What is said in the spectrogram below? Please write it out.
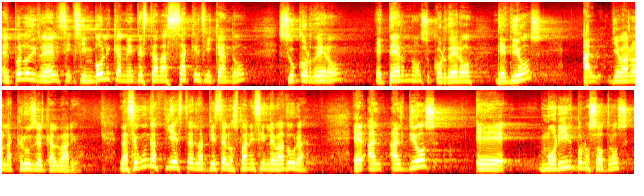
el pueblo de Israel simbólicamente estaba sacrificando su cordero eterno, su cordero de Dios, al llevarlo a la cruz del Calvario. La segunda fiesta es la fiesta de los panes sin levadura. Al, Dios eh, morir por nosotros,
